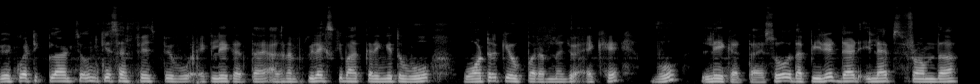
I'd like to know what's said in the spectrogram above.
जो एक्वाटिक प्लांट्स हैं, उनके सरफेस पे वो एक ले करता है। अगर हम क्यूलेक्स की बात करेंगे तो वो वाटर के ऊपर अपना जो एक है, वो ले करता है। So the period that elapse from the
